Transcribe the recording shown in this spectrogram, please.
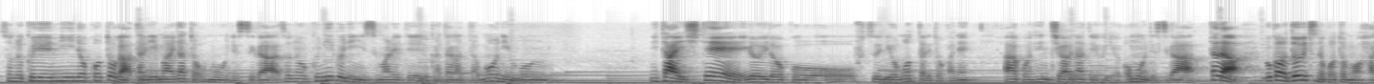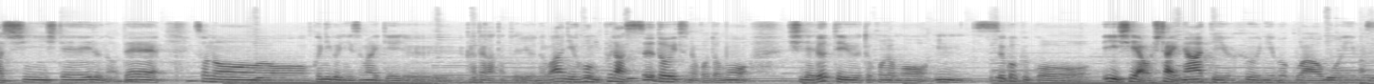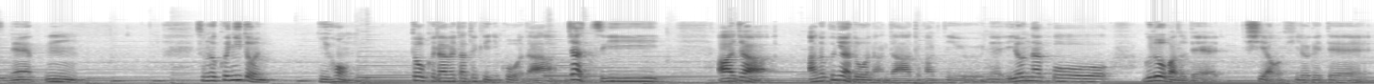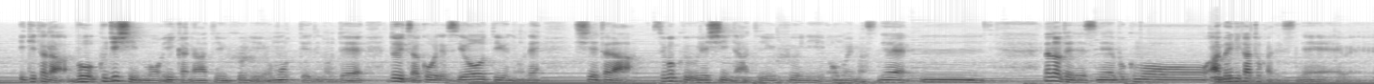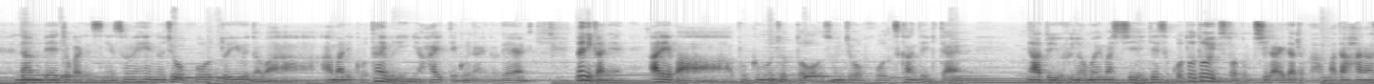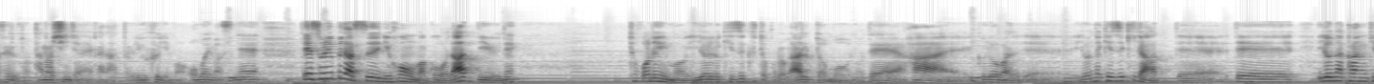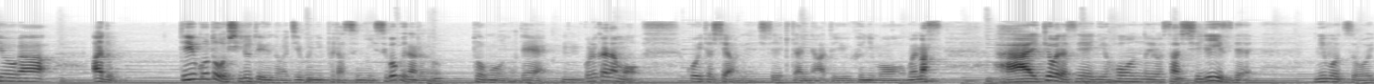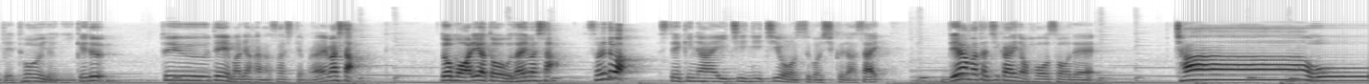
その国のことが当たり前だと思うんですがその国々に住まれている方々も日本に対していろいろこう普通に思ったりとかねああこの辺違うなというふうに思うんですがただ僕はドイツのことも発信しているのでその国々に住まれている方々というのは日本プラスドイツのことも知れるっていうところも、うん、すごくこういいシェアをしたいなっていうふうに僕は思いますね。うん、その国と日本と比べた時にこうだじゃあ次あじゃああの国はどうなんだとかっていうねいろんなこうグローバルで視野を広げていけたら僕自身もいいかなというふうに思っているのでドイツはこうですよっていうのをね知れたらすごく嬉しいなというふうに思いますね。うんなのでですね僕もアメリカとかですね南米とかですねその辺の情報というのはあまりこうタイムリーには入ってこないので何かねあれば僕もちょっとその情報を掴んでいきたいなというふうに思いますしでそことドイツとの違いだとかまた話せると楽しいんじゃないかなというふうにも思いますね。でそれプラス日本はこうだっていうねところにもいろいろ気づくところがあると思うので、はい、グローバルでいろんな気づきがあってでいろんな環境があるっていうことを知るというのは自分にプラスにすごくなるのと思うので、うん、これからもこういったシェアをねしていきたいなというふうにも思います。はい今日はですね日本の良さシリーズで荷物を置いてトイレに行けるというテーマで話させてもらいました。どうもありがとうございました。それでは素敵な一日をお過ごしください。ではまた次回の放送で。チャー。オ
